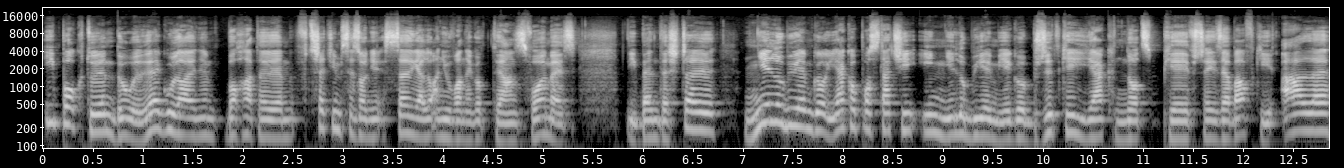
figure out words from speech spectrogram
i po którym był regularnym bohaterem w trzecim sezonie serialu animowanego Transformers. I będę szczery, nie lubiłem go jako postaci i nie lubiłem jego brzydkiej jak noc pierwszej zabawki, ale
